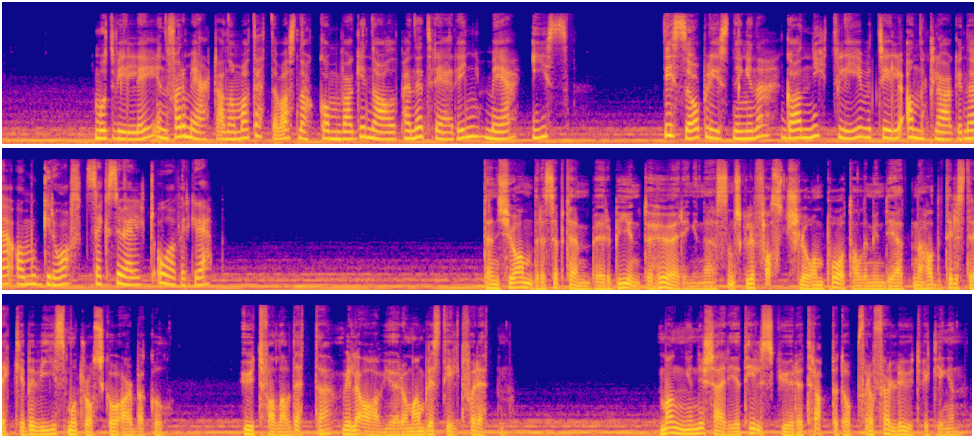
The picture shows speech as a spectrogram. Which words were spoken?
Motvillig informerte han om at dette var snakk om vaginal penetrering med is. Disse opplysningene ga nytt liv til anklagene om grovt seksuelt overgrep. Den 22. september begynte høringene som skulle fastslå om påtalemyndighetene hadde tilstrekkelig bevis mot Roscoe Arbuckle. Utfallet av dette ville avgjøre om han ble stilt for retten. Mange nysgjerrige tilskuere trappet opp for å følge utviklingen.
